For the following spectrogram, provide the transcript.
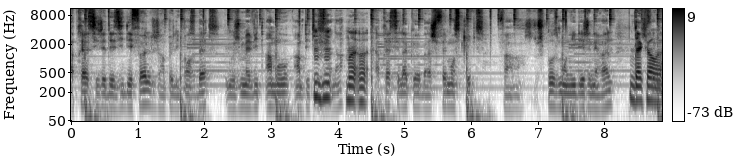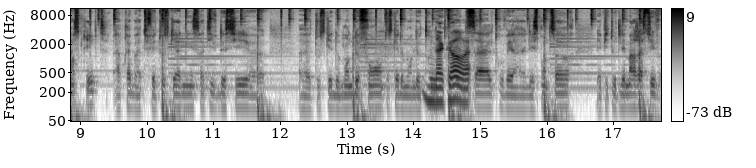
Après, si j'ai des idées folles, j'ai un peu les penses bêtes, où je mets vite un mot, un petit truc, Mhm. nana. Ouais, ouais. Après, c'est là que bah, je fais mon script. Enfin, je pose mon idée générale. Je fais D'accord. mon script. Après, bah, tu fais tout ce qui est administratif, dossier, euh, euh, tout ce qui est demande de fonds, tout ce qui est demande de trucs, D'accord, trouver salle, trouver euh, les sponsors, et puis toutes les marges à suivre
